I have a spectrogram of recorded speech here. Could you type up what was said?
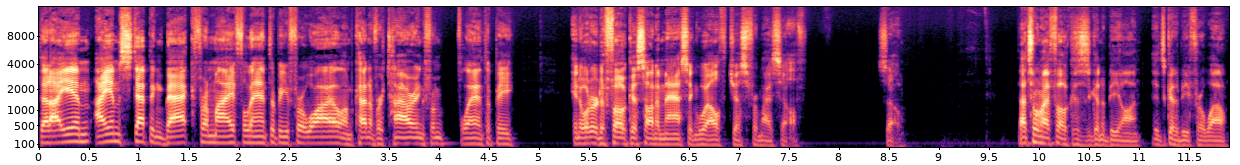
that I am I am stepping back from my philanthropy for a while. I'm kind of retiring from philanthropy in order to focus on amassing wealth just for myself. So that's where my focus is going to be on. It's going to be for a while.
